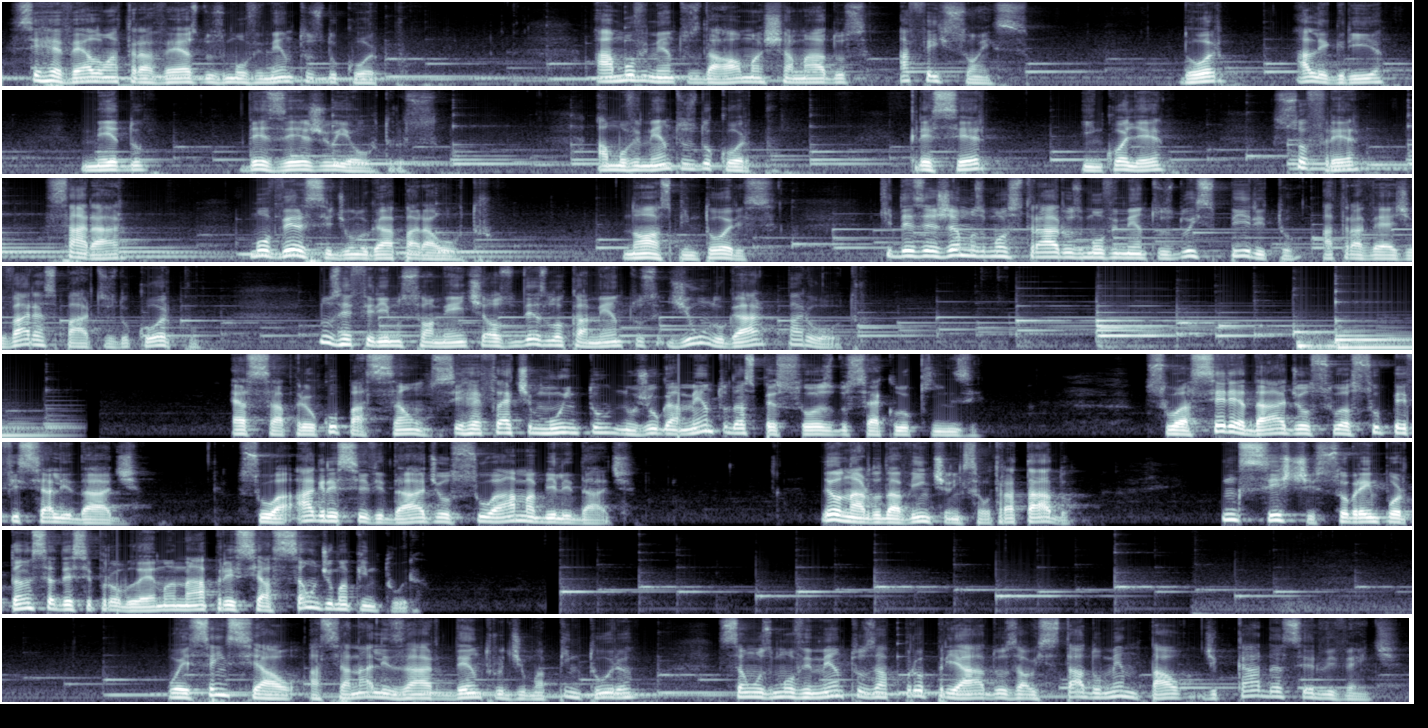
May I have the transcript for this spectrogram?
se revelam através dos movimentos do corpo. Há movimentos da alma chamados afeições: dor, alegria, medo, desejo e outros. Há movimentos do corpo: crescer encolher, sofrer, sarar, mover-se de um lugar para outro. Nós, pintores, que desejamos mostrar os movimentos do espírito através de várias partes do corpo, nos referimos somente aos deslocamentos de um lugar para o outro. Essa preocupação se reflete muito no julgamento das pessoas do século XV. Sua seriedade ou sua superficialidade, sua agressividade ou sua amabilidade. Leonardo da Vinci, em seu tratado, insiste sobre a importância desse problema na apreciação de uma pintura. O essencial a se analisar dentro de uma pintura são os movimentos apropriados ao estado mental de cada ser vivente.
